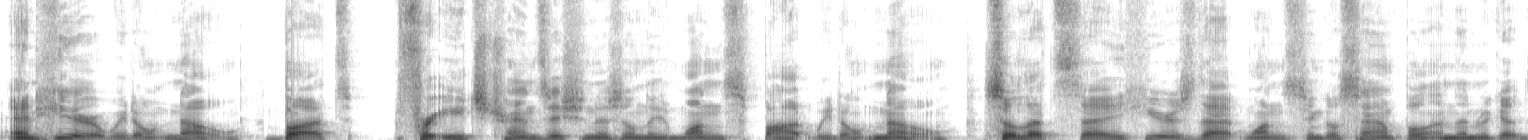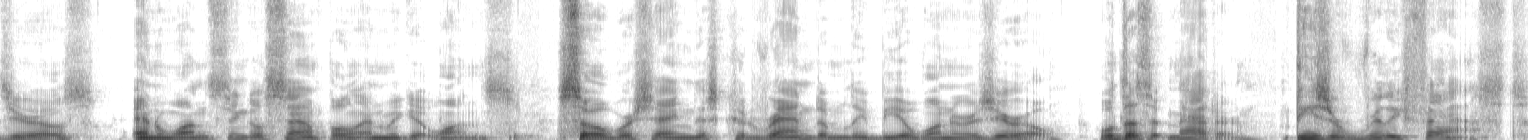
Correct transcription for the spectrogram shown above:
And here, we don't know. But for each transition, there's only one spot we don't know. So let's say here's that one single sample, and then we get zeros, and one single sample, and we get ones. So we're saying this could randomly be a one or a zero. Well, does it matter? These are really fast.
